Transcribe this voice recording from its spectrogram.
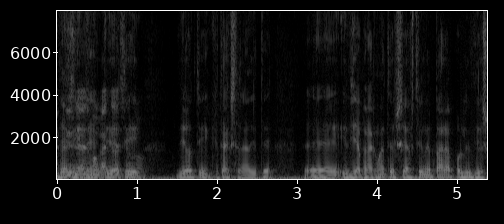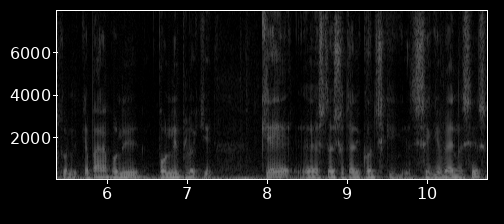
δεν της Νέας είναι, Δημοκρατίας διότι, εννοώ. διότι, κοιτάξτε να δείτε, ε, η διαπραγμάτευση αυτή είναι πάρα πολύ δύσκολη και πάρα πολύ πολύπλοκη. Και ε, στο εσωτερικό της, κυ- της εγκυβέρνησης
